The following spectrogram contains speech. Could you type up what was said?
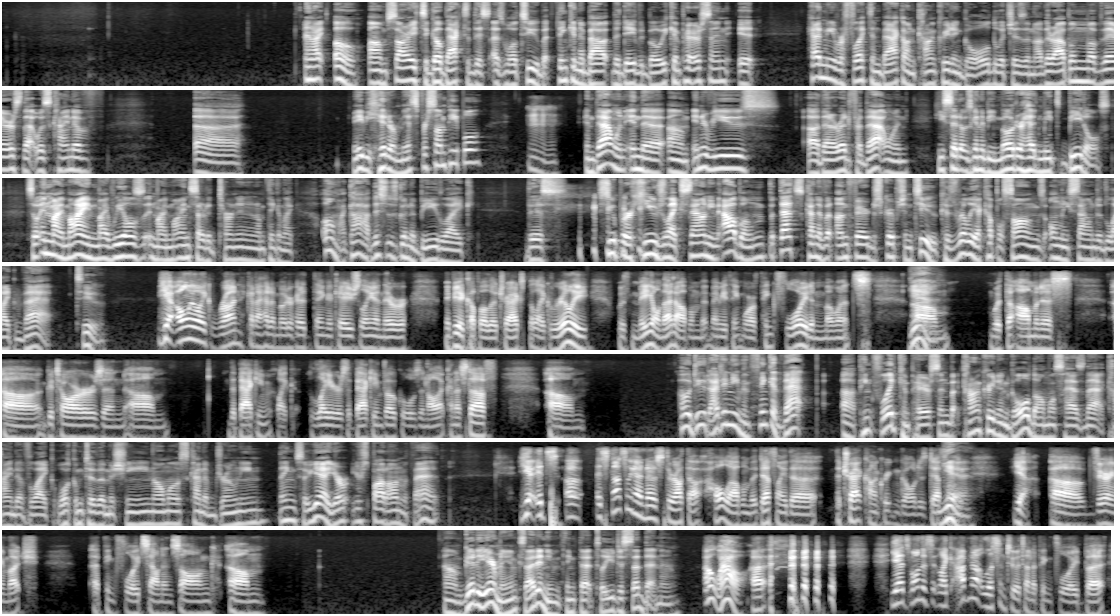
and I oh, um sorry to go back to this as well too, but thinking about the David Bowie comparison, it had me reflecting back on Concrete and Gold, which is another album of theirs that was kind of uh maybe hit or miss for some people. Mm-hmm. And that one in the um, interviews uh, that I read for that one, he said it was going to be Motorhead meets Beatles. So in my mind, my wheels in my mind started turning, and I'm thinking like, oh my god, this is going to be like this super huge like sounding album, but that's kind of an unfair description too, because really a couple songs only sounded like that too. Yeah, only like Run kind of had a Motorhead thing occasionally, and there were maybe a couple other tracks, but like really with me on that album, it made me think more of Pink Floyd in moments. Yeah. Um, with the ominous uh, guitars and um, the backing, like layers of backing vocals and all that kind of stuff. Um, Oh, dude, I didn't even think of that uh, Pink Floyd comparison, but Concrete and Gold almost has that kind of like "Welcome to the Machine" almost kind of droning thing. So yeah, you're you're spot on with that. Yeah, it's uh, it's not something I noticed throughout the whole album, but definitely the the track "Concrete and Gold" is definitely Yeah, yeah, uh, very much a Pink Floyd sounding song. Um, um, good ear, man, because I didn't even think that till you just said that. Now, oh wow, uh, yeah, it's one that's like I've not listened to a ton of Pink Floyd, but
